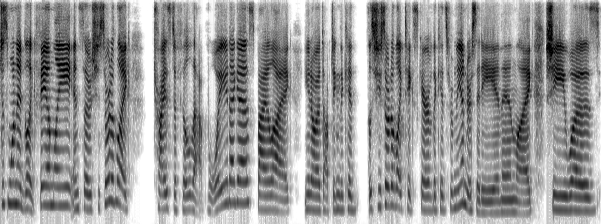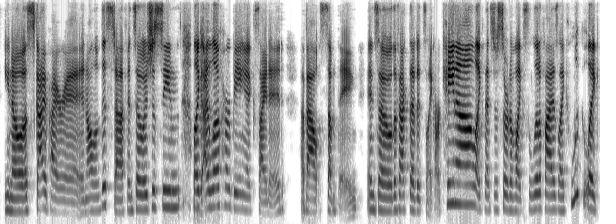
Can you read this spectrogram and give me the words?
just wanted like family and so she sort of like tries to fill that void i guess by like you know adopting the kid she sort of like takes care of the kids from the undercity and then like she was you know a sky pirate and all of this stuff. And so it just seems like i love her being excited about something. And so the fact that it's like arcana like that just sort of like solidifies like look like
